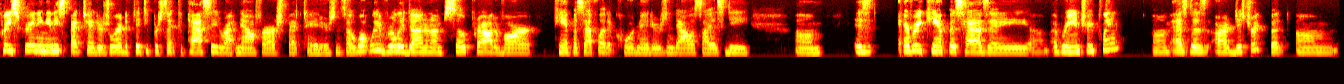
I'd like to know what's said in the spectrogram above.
pre-screening any spectators, we're at a 50% capacity right now for our spectators. And so what we've really done, and I'm so proud of our campus athletic coordinators in Dallas ISD um, is every campus has a, um, a reentry plan, um, as does our district, but um,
